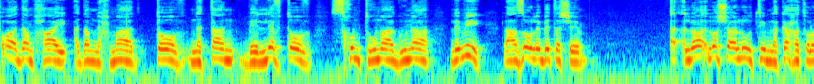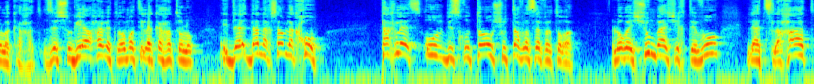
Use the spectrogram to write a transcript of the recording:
פה אדם חי, אדם נחמד, טוב, נתן בלב טוב סכום תרומה הגונה. למי? לעזור לבית השם. לא, לא שאלו אותי אם לקחת או לא לקחת. זה סוגיה אחרת, לא אמרתי לקחת או לא. דן עכשיו לקחו. תכלס, הוא בזכותו, הוא שותף לספר תורה. לא רואה שום בעיה שיכתבו להצלחת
